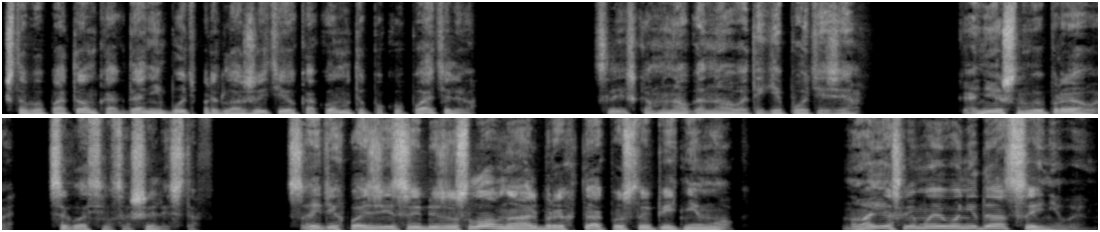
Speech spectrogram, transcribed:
чтобы потом когда-нибудь предложить ее какому-то покупателю. Слишком много новой этой гипотезе. — Конечно, вы правы, — согласился Шелестов. — С этих позиций, безусловно, Альбрехт так поступить не мог. Ну а если мы его недооцениваем?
